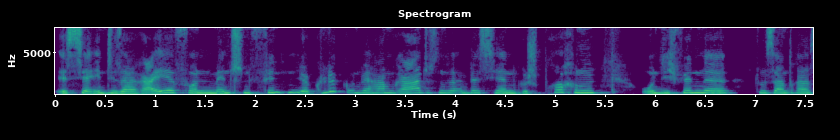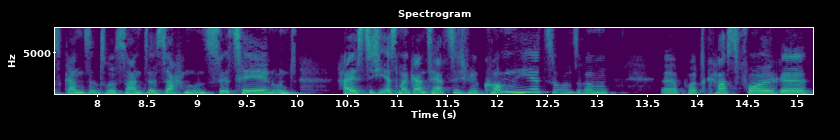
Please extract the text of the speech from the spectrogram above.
ist ja in dieser Reihe von Menschen finden ihr Glück. Und wir haben gerade schon so ein bisschen gesprochen. Und ich finde, du, Sandra, hast ganz interessante Sachen uns zu erzählen und heißt dich erstmal ganz herzlich willkommen hier zu unserem äh, Podcast-Folge,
